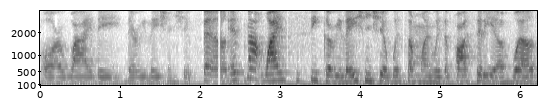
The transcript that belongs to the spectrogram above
or why they their relationship failed. It's not wise to seek a relationship with someone with a paucity of wealth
